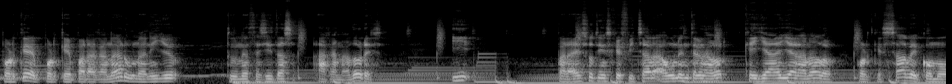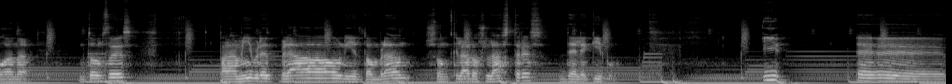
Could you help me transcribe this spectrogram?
¿Por qué? Porque para ganar un anillo tú necesitas a ganadores. Y para eso tienes que fichar a un entrenador que ya haya ganado, porque sabe cómo ganar. Entonces, para mí Brett Brown y el Tom Brand son claros lastres del equipo. Y eh,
